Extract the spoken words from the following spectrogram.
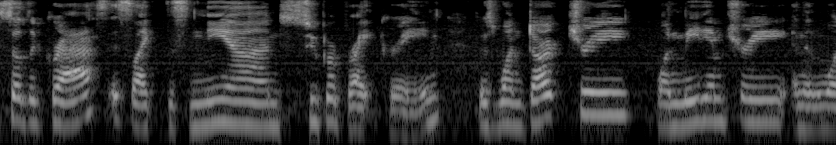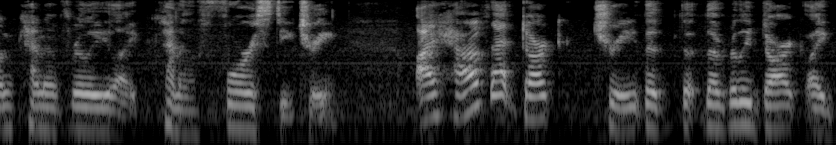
So the grass is like this neon, super bright green. There's one dark tree, one medium tree, and then one kind of really like kind of foresty tree. I have that dark tree, the, the, the really dark like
